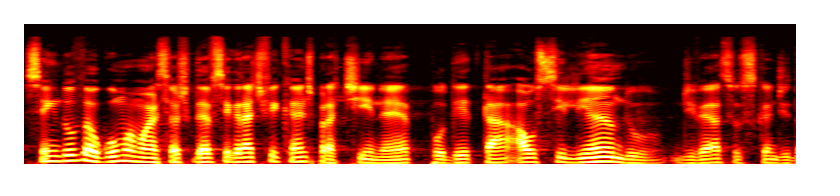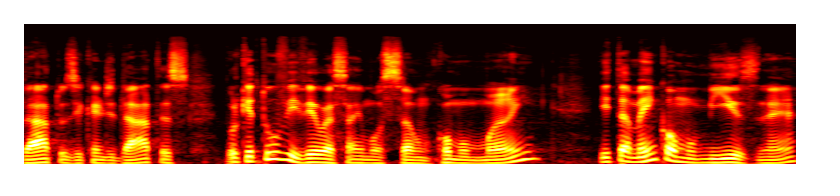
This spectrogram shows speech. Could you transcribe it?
Sem dúvida alguma, Márcia, acho que deve ser gratificante para ti, né? Poder estar tá auxiliando diversos candidatos e candidatas, porque tu viveu essa emoção como mãe e também como Miss, né?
